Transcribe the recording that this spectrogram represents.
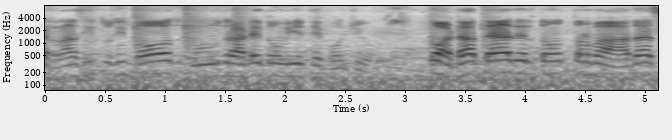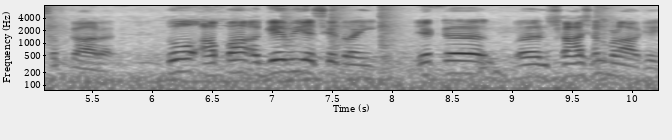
ਘਟਨਾ ਸੀ। ਤੁਸੀਂ ਬਹੁਤ ਦੂਰ ਦਰਾਡੇ ਤੋਂ ਵੀ ਇੱਥੇ ਪਹੁੰਚੇ ਹੋ। ਤੁਹਾਡਾ ਤਹਿ ਦਿਲ ਤੋਂ ਧੰਨਵਾਦ ਹੈ ਸਤਿਕਾਰ ਹੈ। ਸੋ ਆਪਾਂ ਅੱਗੇ ਵੀ ਇਸੇ ਤਰ੍ਹਾਂ ਹੀ ਇੱਕ ਅਨੁਸ਼ਾਸਨ ਬਣਾ ਕੇ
